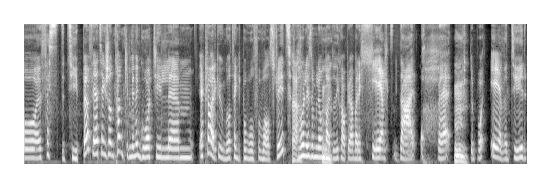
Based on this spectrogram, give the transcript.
og festetype? For jeg tenker sånn, Tankene mine går til um, Jeg klarer ikke å unngå å tenke på Wolf of Wall Street. Ja. Hvor liksom Leonardo DiCaprio er bare helt der oppe, ute på eventyr.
